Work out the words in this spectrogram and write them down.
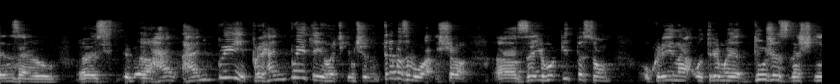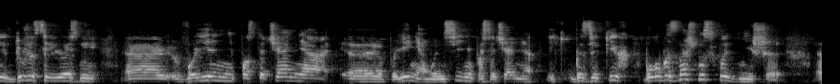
я не знаю, е, ганьби, приганьбити його таким чином. Треба забувати, що е, за його підписом. Україна отримує дуже значні, дуже серйозні воєнні постачання, воєнні амуніційні постачання, без яких було б значно складніше е,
